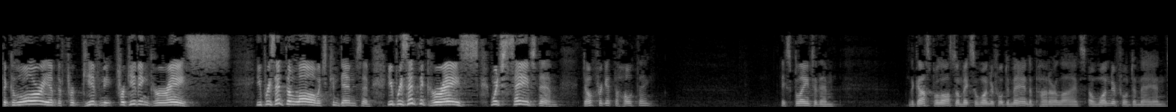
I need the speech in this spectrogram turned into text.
the glory of the forgiving grace, you present the law which condemns them. You present the grace which saves them. Don't forget the whole thing. Explain to them the gospel also makes a wonderful demand upon our lives, a wonderful demand.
